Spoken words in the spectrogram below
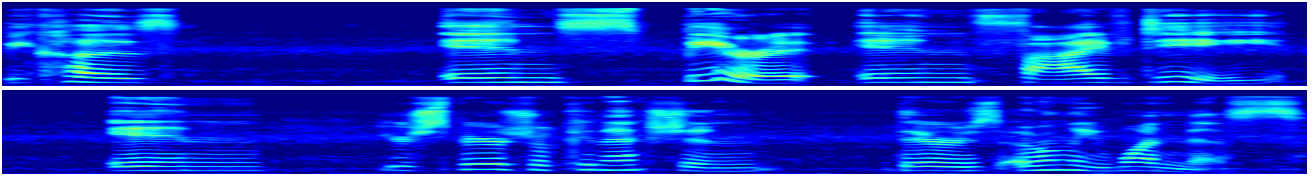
because in spirit in 5D in your spiritual connection there is only oneness.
